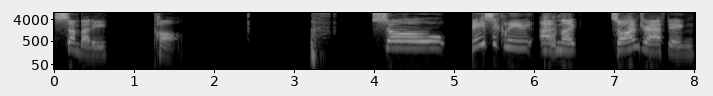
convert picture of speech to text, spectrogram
somebody, Paul. so basically, I'm like, so I'm drafting,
